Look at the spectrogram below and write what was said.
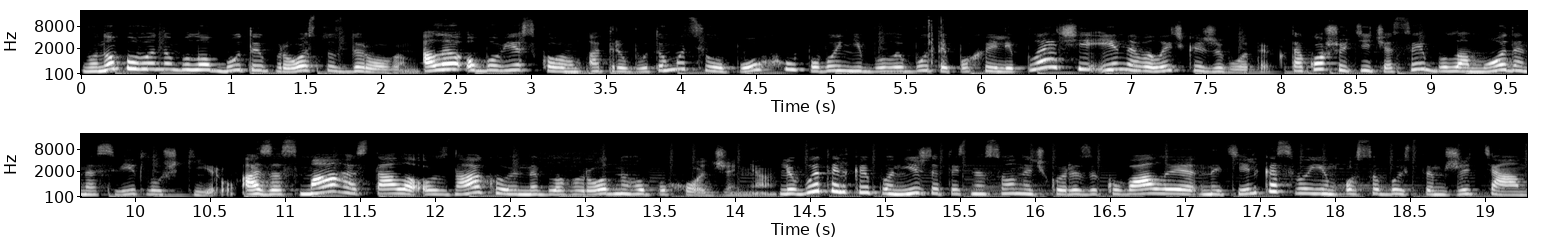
воно повинно було бути просто здоровим. Але обов'язковим атрибутом у цю епоху повинні були бути похилі плечі і невеличкий животик. Також у ті часи була мода на світлу шкіру, а засмага стала ознакою неблагородного походження. Любительки поніжитись на сонечку ризикували не тільки своїм особистим життям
